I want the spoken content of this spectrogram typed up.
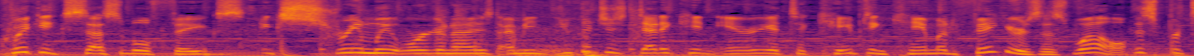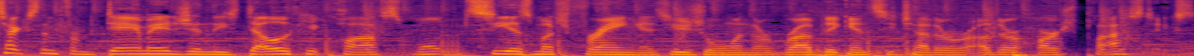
Quick accessible figs, extremely organized. I mean, you could just dedicate an area to caped and camoed figures as well. This protects them from damage and these delicate cloths won't see as much fraying as usual when they're rubbed against each other or other harsh plastics.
